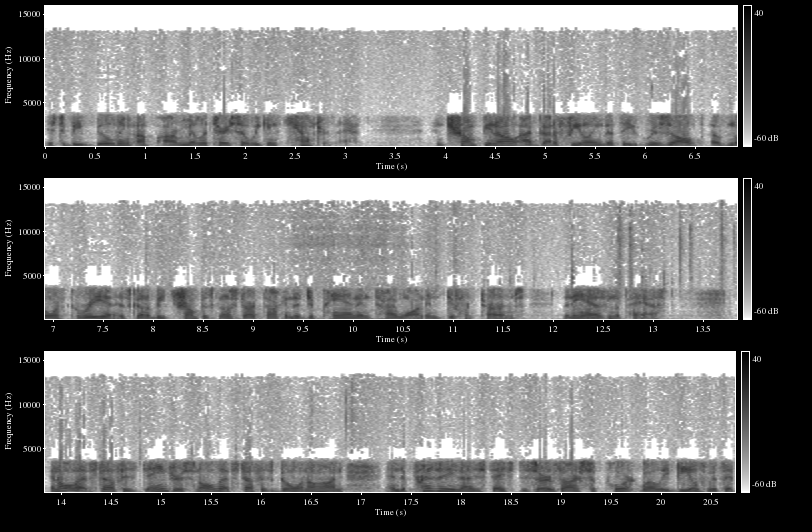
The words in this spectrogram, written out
is to be building up our military so we can counter that. And Trump, you know, I've got a feeling that the result of North Korea is going to be Trump is going to start talking to Japan and Taiwan in different terms than he has in the past. And all that stuff is dangerous, and all that stuff is going on. And the President of the United States deserves our support while he deals with it,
